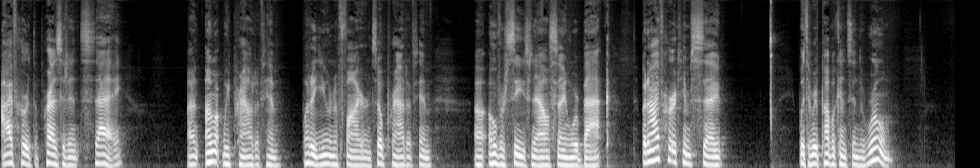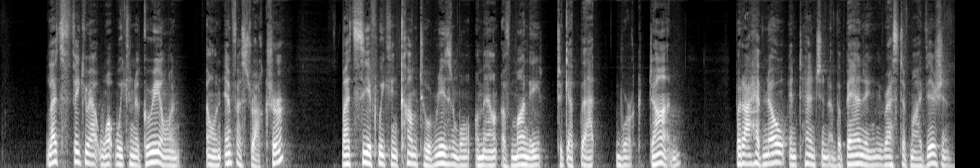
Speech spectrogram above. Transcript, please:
I've heard the president say, and aren't we proud of him? What a unifier, and so proud of him uh, overseas now, saying we're back. But I've heard him say, with the Republicans in the room, let's figure out what we can agree on on infrastructure. Let's see if we can come to a reasonable amount of money to get that work done. But I have no intention of abandoning the rest of my vision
